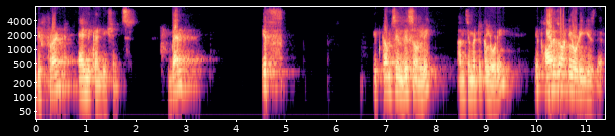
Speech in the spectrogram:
Different end conditions. Then, if it comes in this only, unsymmetrical loading, if horizontal loading is there,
